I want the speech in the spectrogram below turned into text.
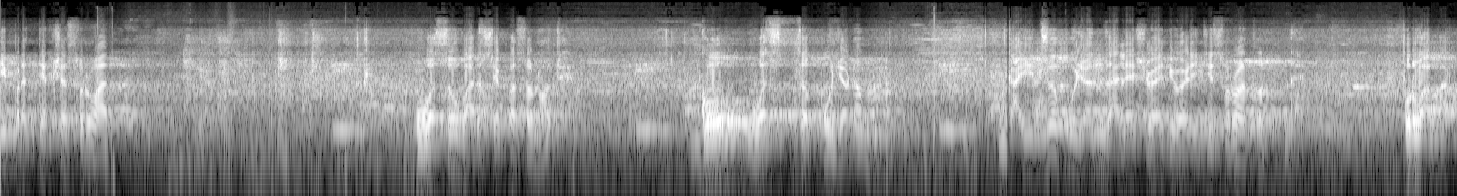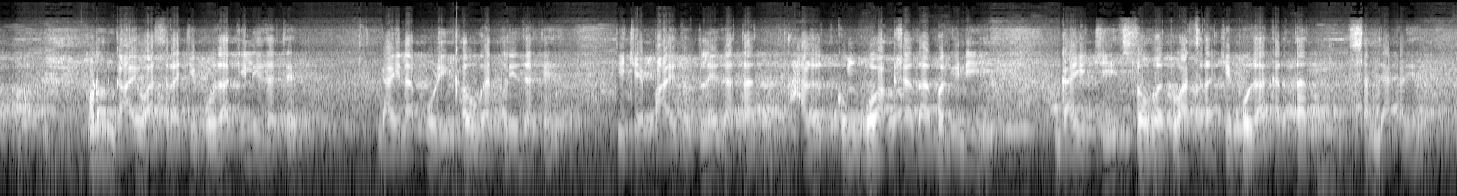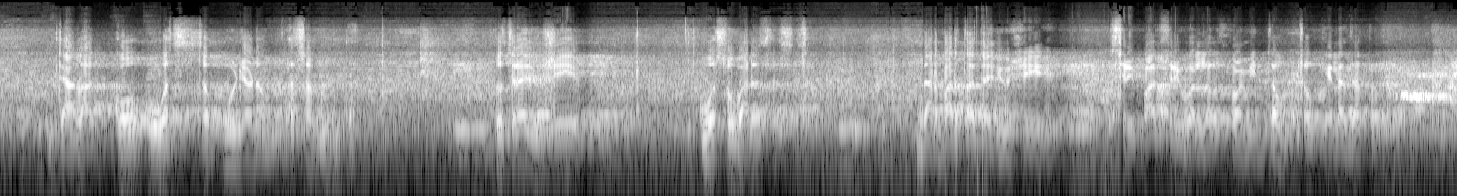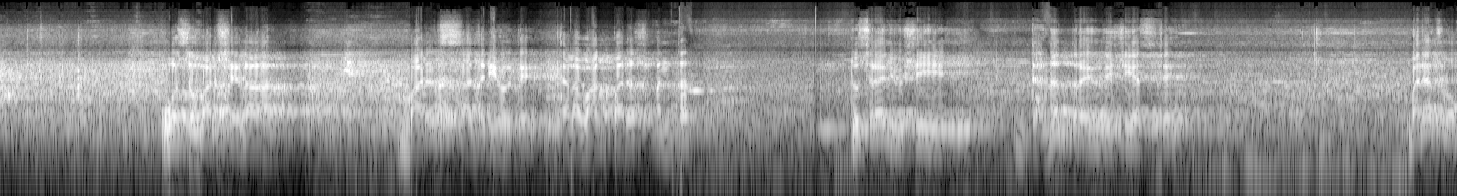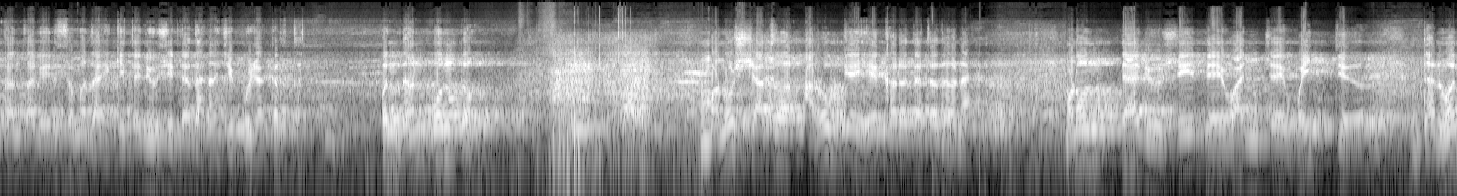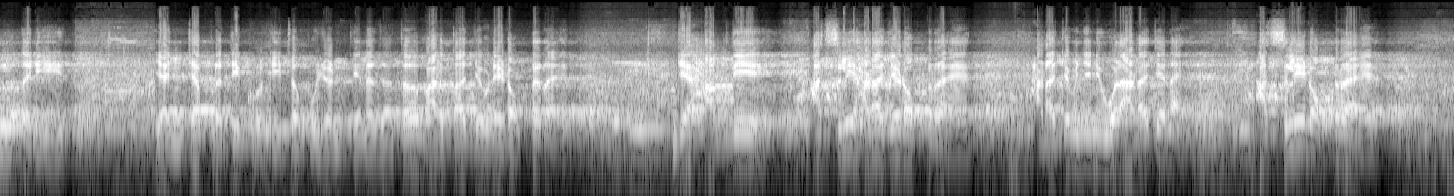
ती प्रत्यक्ष सुरुवात वसू बारसेपासून होते. गो वस्त पूजनम. गाईचं पूजन झाल्याशिवाय दिवाळीची सुरुवात होत नाही. पूर्वापार. म्हणून गाय वासराची पूजा केली जाते. गाईला पोळी खाऊ घातली जाते. तिचे पाय धुतले जातात. हळद कुंकू अक्षता भगिनी. गाईची सोबत वासराची पूजा करतात. संध्याकाळी त्याला गोवत्स पूजनम असं म्हणतात. दुसऱ्या दिवशी वसुबारस असतं. दरबारचा त्या दिवशी श्रीपाद श्री वल्लभ स्वामींचा उत्सव केला जातो. वसुबारसेला बारस साजरी होते. त्याला वाघबारस म्हणतात. दुसऱ्या दिवशी धनत्रयोदशी असते. बऱ्याच लोकांचा गैरसमज आहे की त्या दिवशी त्या धनाची पूजा करतात. पण धन कोणतं? मनुष्याचं आरोग्य हे खरं त्याचं धन आहे. म्हणून त्या दिवशी देवांचे वैद्य धन्वंतरी यांच्या प्रतिकृतीचं पूजन केलं जातं. भारतात जेवढे डॉक्टर आहेत जे अगदी असली हाडाचे डॉक्टर आहेत हाडाचे म्हणजे निव्वळ हाडाचे नाही असली डॉक्टर आहेत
